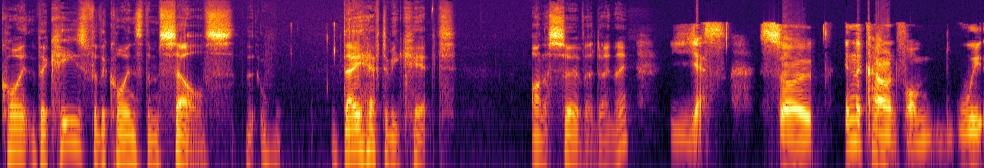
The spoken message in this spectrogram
coin, the keys for the coins themselves, they have to be kept on a server, don't they? Yes. So in the current form, we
